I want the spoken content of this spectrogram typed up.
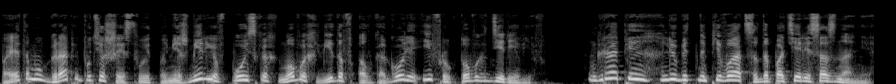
поэтому Граппи путешествует по межмирью в поисках новых видов алкоголя и фруктовых деревьев. Граппи любят напиваться до потери сознания,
